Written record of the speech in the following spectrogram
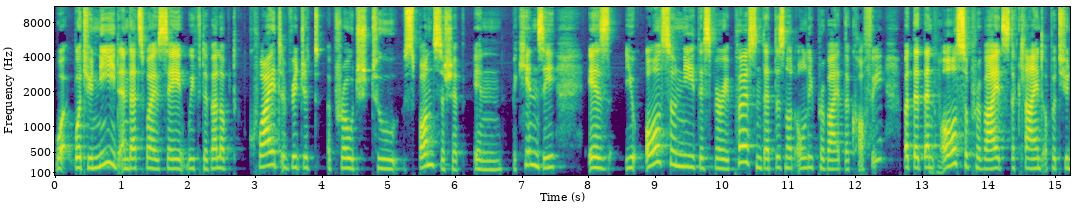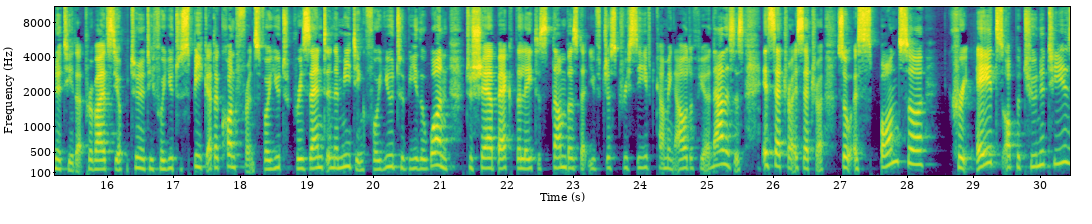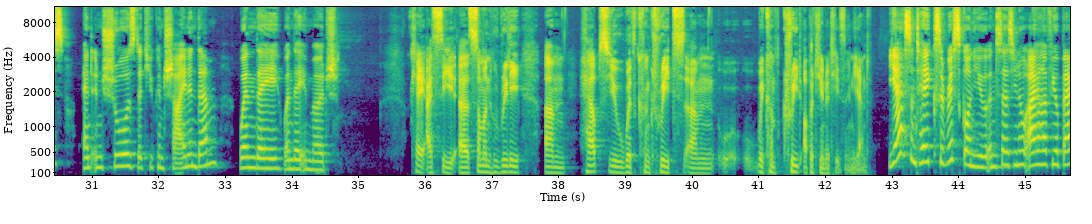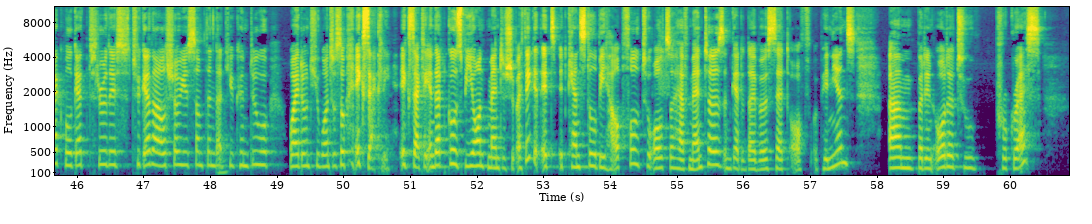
What, what you need, and that's why I say we've developed quite a rigid approach to sponsorship in McKinsey, is you also need this very person that does not only provide the coffee, but that then mm-hmm. also provides the client opportunity, that provides the opportunity for you to speak at a conference, for you to present in a meeting, for you to be the one to share back the latest numbers that you've just received coming out of your analysis, etc., etc. So a sponsor creates opportunities and ensures that you can shine in them when they when they emerge. Okay, I see. Uh, someone who really um, helps you with concrete um, with concrete opportunities in the end. Yes, and takes a risk on you and says, you know, I have your back. We'll get through this together. I'll show you something that you can do. Why don't you want to? So exactly, exactly, and that goes beyond mentorship. I think it it, it can still be helpful to also have mentors and get a diverse set of opinions. Um, but in order to progress,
